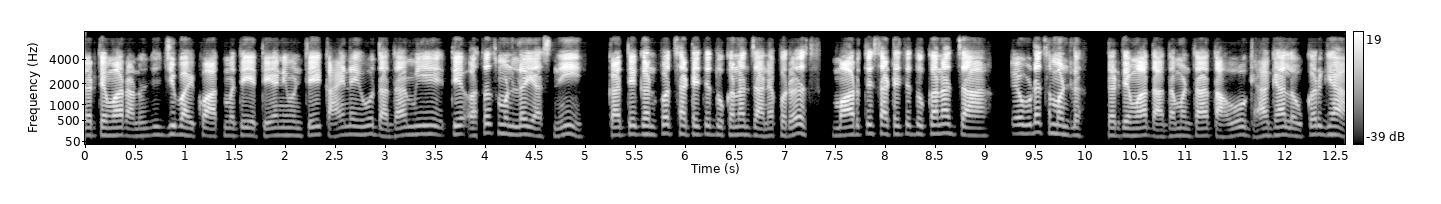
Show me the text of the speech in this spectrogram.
तर तेव्हा राणूजींची बायको आतमध्ये येते आणि म्हणते काय नाही हो दादा मी ते असंच म्हणलं यासनी का ते गणपत साठ्याच्या दुकानात जाण्यापरस मारुती साठ्याच्या दुकानात जा एवढंच म्हणलं. तर तेव्हा दादा म्हणतात अहो घ्या घ्या लवकर घ्या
